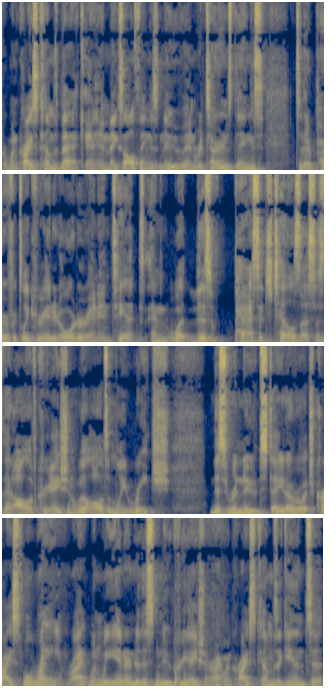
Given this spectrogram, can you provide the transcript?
when Christ comes back and, and makes all things new and returns things to their perfectly created order and intent. And what this passage tells us is that all of creation will ultimately reach this renewed state over which Christ will reign, right? When we enter into this new creation, right? When Christ comes again to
